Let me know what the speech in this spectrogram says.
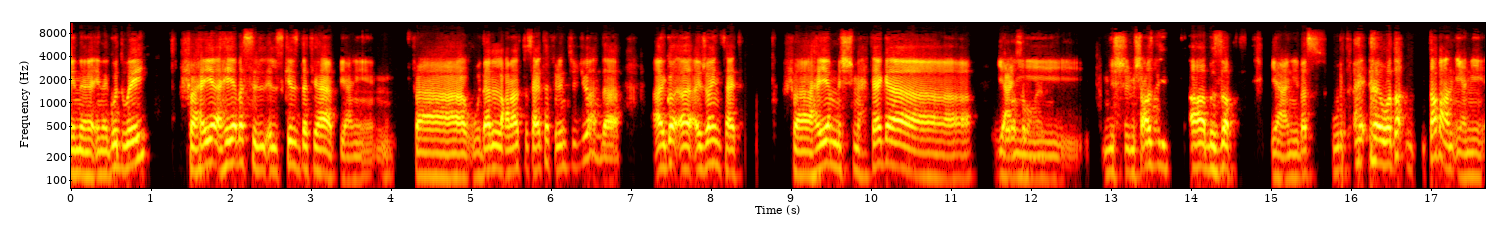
in a, in a good way. فهي هي بس ال skills that you have يعني. ف وده اللي عملته ساعتها في ال interview got I joined ساعتها. فهي مش محتاجة. يعني مش مش قصدي آه بالظبط. يعني بس طبعا يعني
